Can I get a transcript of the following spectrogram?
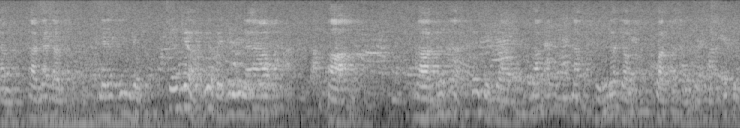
ธรรมการแนะนำในที่อยู่เชื่อเชื่อเมื่อไปที่นี้แล้วอ่อรามทั้งห้าได้จึงยอมรับนับถือและยอมกวาดพระธรรมเทศนาที่เป็น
